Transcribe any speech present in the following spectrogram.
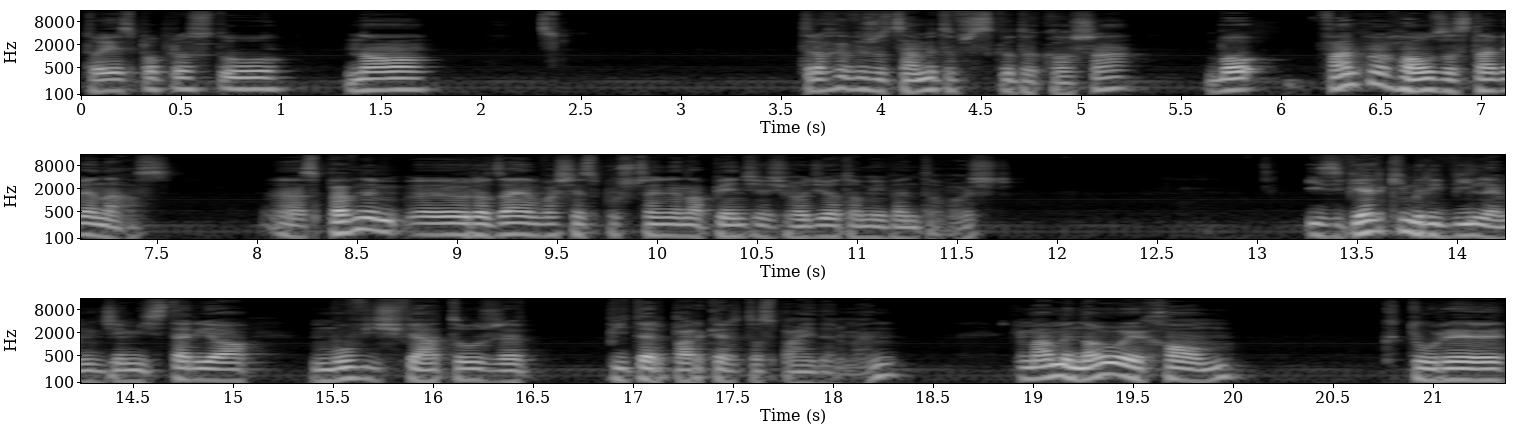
to jest po prostu, no, trochę wyrzucamy to wszystko do kosza, bo Far From Home zostawia nas e, z pewnym e, rodzajem właśnie spuszczenia napięcia, jeśli chodzi o tą eventowość. I z wielkim revealem, gdzie Misterio mówi światu, że Peter Parker to Spider-Man. I mamy No Way Home, który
